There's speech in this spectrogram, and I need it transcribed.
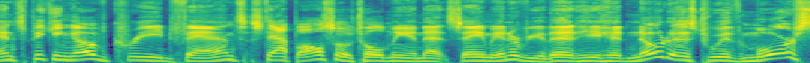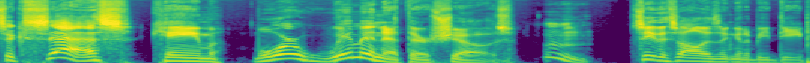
And speaking of Creed fans, Stapp also told me in that same interview that he had noticed with more success came more women at their shows. Hmm. See, this all isn't going to be deep.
